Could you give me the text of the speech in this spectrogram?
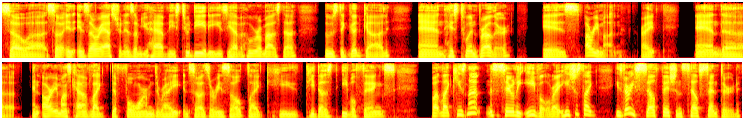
So, uh, so in, in, Zoroastrianism, you have these two deities. You have Ahura Mazda, who's the good god, and his twin brother is Ahriman, right? And uh, and Ahriman's kind of like deformed, right? And so as a result, like he he does evil things, but like he's not necessarily evil, right? He's just like he's very selfish and self-centered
